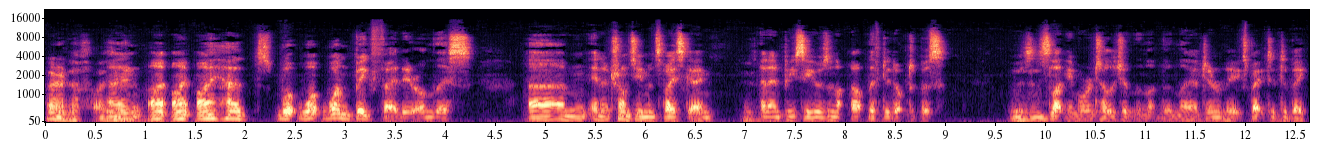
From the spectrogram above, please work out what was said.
Fair enough. I think. And I, I, I had what, what, one big failure on this um, in a transhuman space game. An NPC who was an uplifted octopus, who was slightly more intelligent than, than they are generally expected to be.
